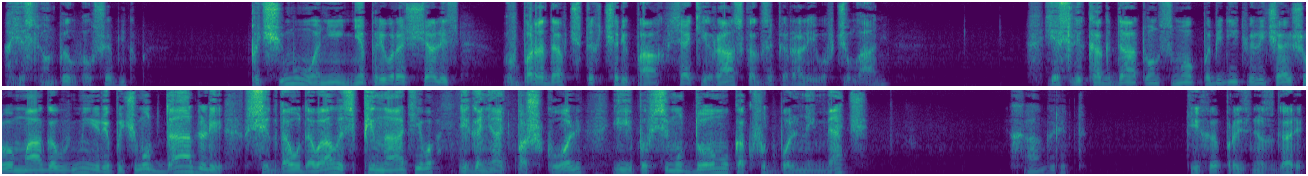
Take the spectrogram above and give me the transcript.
А если он был волшебником? Почему они не превращались в бородавчатых черепах всякий раз, как запирали его в чулане? Если когда-то он смог победить величайшего мага в мире, почему Дадли всегда удавалось пинать его и гонять по школе и по всему дому, как футбольный мяч? «Хагрид», — тихо произнес Гарри,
